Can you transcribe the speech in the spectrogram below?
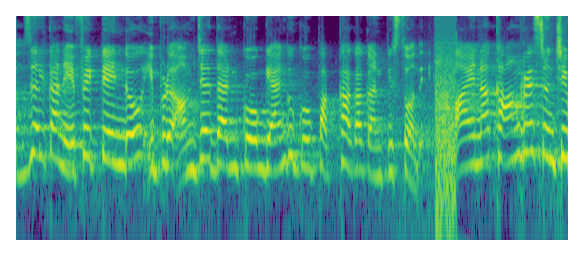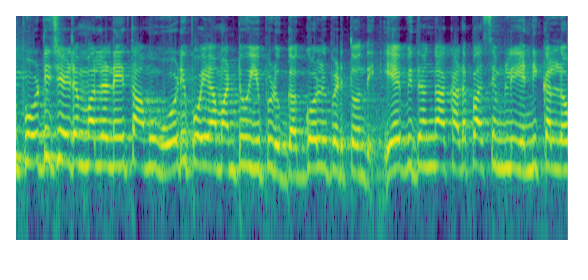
అఫ్జల్ ఖాన్ ఎఫెక్ట్ ఏందో ఇప్పుడు అంజద్ అండ్ కో గ్యాంగ్కు పక్కాగా కనిపిస్తోంది. ఆయన కాంగ్రెస్ నుంచి పోటీ చేయడం వల్లనే తాము ఓడిపోయామంటూ ఇప్పుడు గగ్గోలు పెడుతోంది. ఏ విధంగా కడప అసెంబ్లీ ఎన్నికల్లో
